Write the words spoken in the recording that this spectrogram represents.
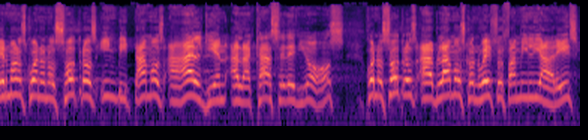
Hermanos, cuando nosotros invitamos a alguien a la casa de Dios, cuando nosotros hablamos con nuestros familiares,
